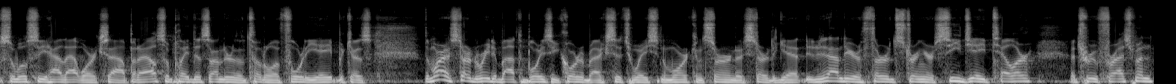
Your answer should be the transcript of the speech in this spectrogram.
so we'll see how that works out. But I also played this under the total of 48 because the more I started to read about the Boise quarterback situation, the more concerned I started to get. You're down to your third stringer, C.J. Tinker, a true freshman.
